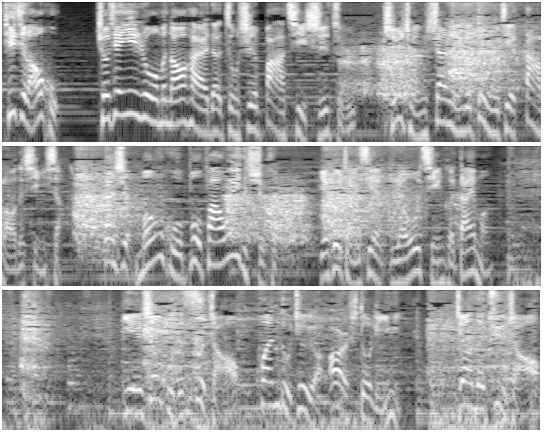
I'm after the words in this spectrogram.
提起老虎，首先映入我们脑海的总是霸气十足、驰骋山林的动物界大佬的形象。但是猛虎不发威的时候，也会展现柔情和呆萌。野生虎的四爪宽度就有二十多厘米，这样的巨爪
